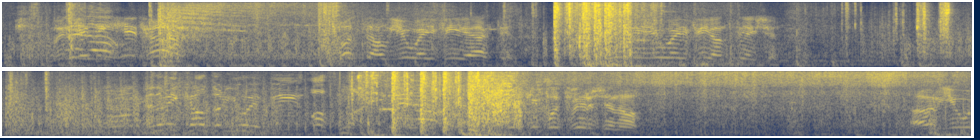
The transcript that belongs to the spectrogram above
We're getting hit hard. Hostile UAV active. Enemy UAV on station. Enemy counter UAV offline. Руки подтверждено. Our UAV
